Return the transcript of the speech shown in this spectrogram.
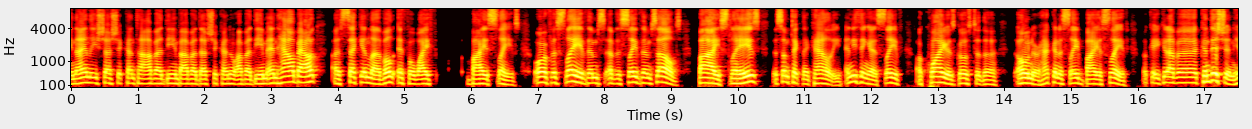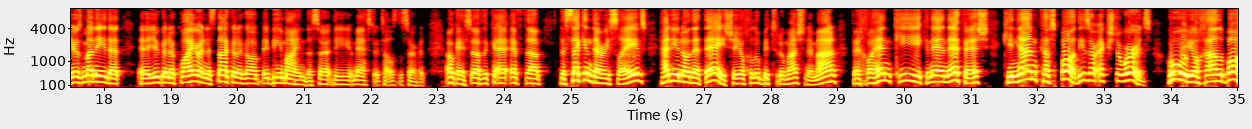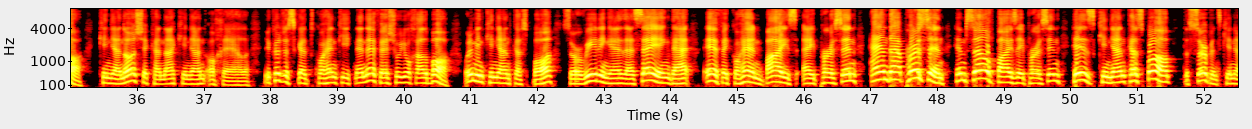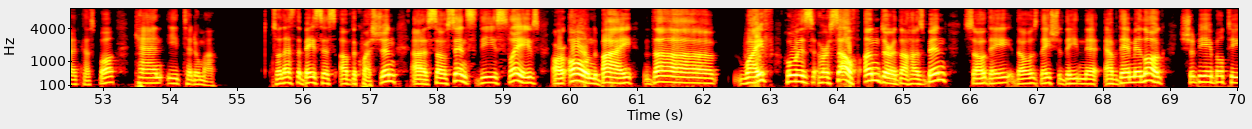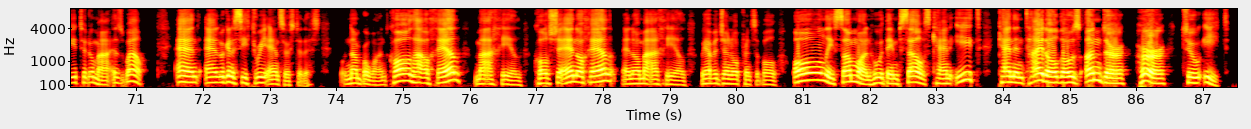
how about a second level if a wife buys slaves, or if a slave them, if the slave themselves buy slaves, there's some technicality. Anything a slave acquires goes to the owner. How can a slave buy a slave? Okay, you could have a condition. Here's money that uh, you're going to acquire, and it's not going to go be mine. The ser- the master tells the servant. Okay, so if the if the the secondary slaves, how do you know that they bitrumash nemar vechohen ki nefesh kaspo? These are extra words. Hu yochal bo kinyano shekana kinyan ochel. You could just get kohen ki yikne nefesh hu yochal bo. What do you mean kinyan kaspo? So we're reading it as saying that if a kohen buys a person and that person himself buys a person, his kinyan kaspo, the servant's kinyan kaspo, can eat terumah. So that's the basis of the question. Uh, so since these slaves are owned by the wife who is herself under the husband, so they those they should the avdei melog should be able to eat terumah as well. And and we're going to see three answers to this. Number one, kol ha'ochel ma'achil, kol she'en ochel eno ma'achil. We have a general principle. Only someone who themselves can eat can entitle those under her to eat.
